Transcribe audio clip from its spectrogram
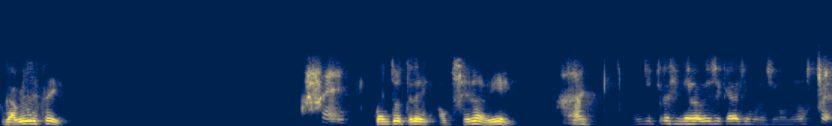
Gabriel está ahí. Sí, Cuento tres. Observa bien. Cuento tres y no Gabriel se cae la simulación. Uno, dos, tres.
